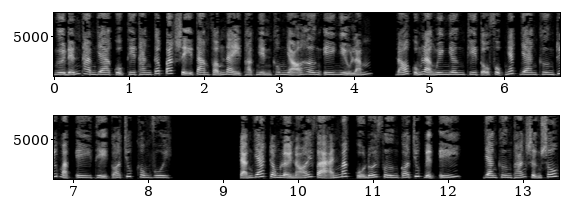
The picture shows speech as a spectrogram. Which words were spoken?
Người đến tham gia cuộc thi thăng cấp bác sĩ tam phẩm này thoạt nhìn không nhỏ hơn y nhiều lắm, đó cũng là nguyên nhân khi tổ phục nhắc Giang Khương trước mặt y thì có chút không vui. Cảm giác trong lời nói và ánh mắt của đối phương có chút địch ý, Giang Khương thoáng sửng sốt,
